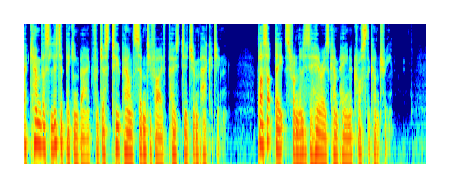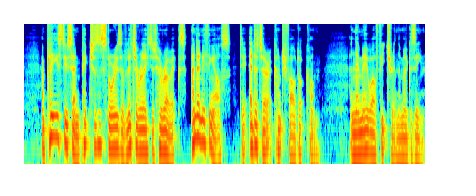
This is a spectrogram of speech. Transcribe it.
a canvas litter picking bag for just £2.75 postage and packaging, plus updates from the Litter Heroes campaign across the country. And please do send pictures and stories of litter related heroics and anything else to editor at countryfile.com, and they may well feature in the magazine.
